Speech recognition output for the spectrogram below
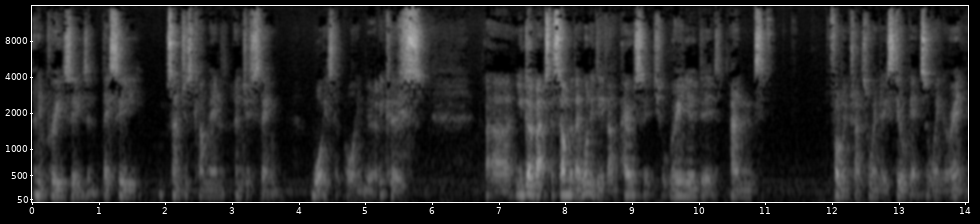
and in pre-season, they see Sanchez come in and just think, "What is the point?" Yeah. Because uh, you go back to the summer, they wanted Ivan Perisic, or Mourinho did, and following transfer window, he still gets a winger in.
